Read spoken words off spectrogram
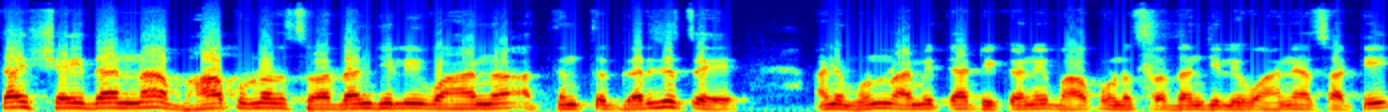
त्या शहीदांना भावपूर्ण श्रद्धांजली वाहणं अत्यंत गरजेचं आहे. आणि म्हणून आम्ही त्या ठिकाणी भावपूर्ण श्रद्धांजली वाहण्यासाठी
